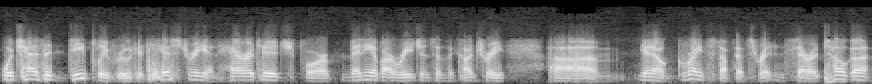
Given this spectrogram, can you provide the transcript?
which has a deeply rooted history and heritage for many of our regions in the country. Um, you know, great stuff that's written. Saratoga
